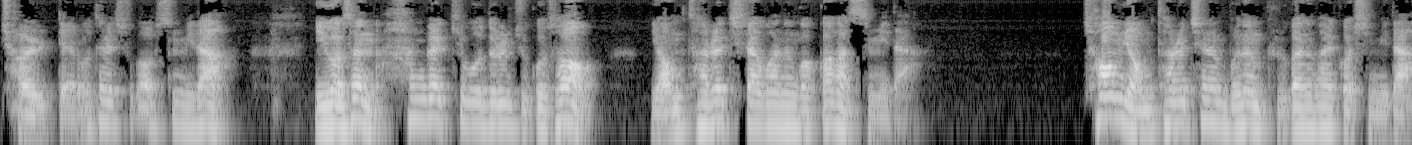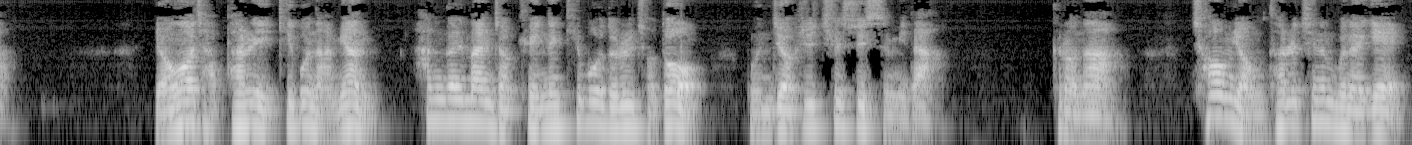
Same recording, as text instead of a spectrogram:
절대로 될 수가 없습니다. 이것은 한글 키보드를 주고서 영타를 치라고 하는 것과 같습니다. 처음 영타를 치는 분은 불가능할 것입니다. 영어 자판을 익히고 나면 한글만 적혀 있는 키보드를 줘도 문제없이 칠 수 있습니다. 그러나 처음 영타를 치는 분에게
